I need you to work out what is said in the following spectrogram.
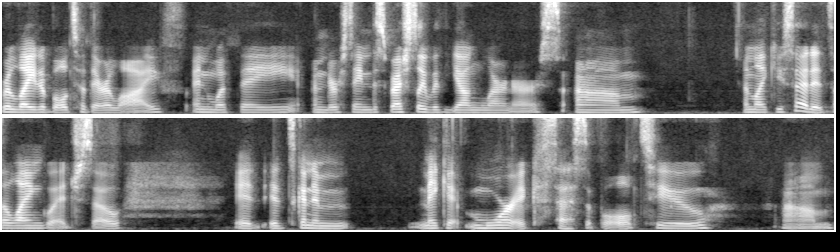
relatable to their life and what they understand, especially with young learners. Um, and like you said, it's a language, so it, it's going to make it more accessible to um,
